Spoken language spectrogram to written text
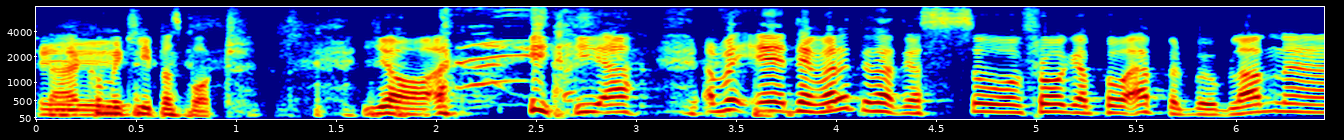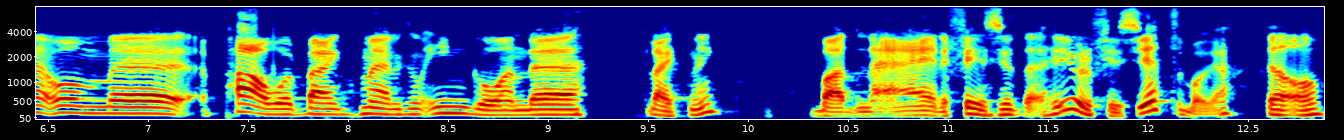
fy. Det här kommer klippas bort. Ja, ja. ja men, eh, det var inte så att jag såg fråga på Apple-bubblan eh, om eh, powerbank med liksom ingående Lightning. Bara, nej, det finns ju inte. Jo, det finns jättemånga. Ja.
